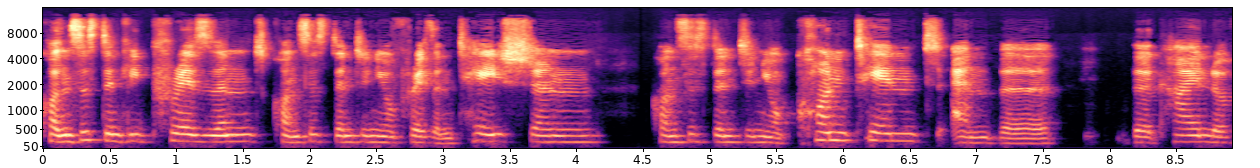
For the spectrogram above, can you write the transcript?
consistently present, consistent in your presentation, consistent in your content, and the the kind of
